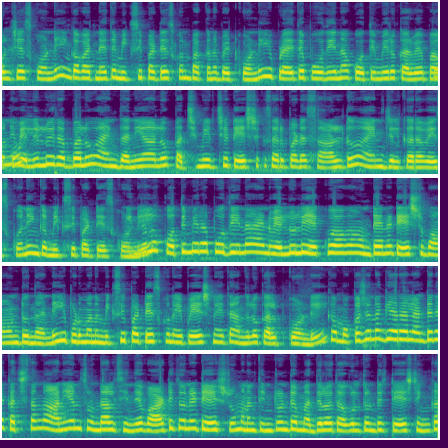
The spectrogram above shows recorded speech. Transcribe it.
ఓల్ చేసుకోండి. ఇంకా వాటిని అయితే మిక్సీ పట్టేసుకొని పక్కన పెట్టుకోండి. ఇప్పుడైతే పుదీనా కొత్తిమీర కరివేపాకు కొన్ని వెల్లుల్లి రెబ్బలు అండ్ ధనియాలు పచ్చిమిర్చి టేస్ట్కి సరిపడా సాల్ట్ అండ్ జీలకర్ర వేసుకొని ఇంకా మిక్సీ పట్టేసుకోండి. ఇందులో కొత్తిమీర పుదీనా అండ్ వెల్లుల్లి ఎక్కువగా ఉంటేనే టేస్ట్ బాగుంటుందండి. ఇప్పుడు మనం మిక్సీ పట్టేసుకునే పేస్ట్ అయితే అందులో కలుపుకోండి. ఇంకా మొక్కజొన్న గ్యారాలు అంటేనే ఖచ్చితంగా ఆనియన్స్ ఉండాల్సిందే. వాటితోనే టేస్ట్ మనం తింటుంటే మధ్యలో తగులుతుంటే టేస్ట్ ఇంకా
